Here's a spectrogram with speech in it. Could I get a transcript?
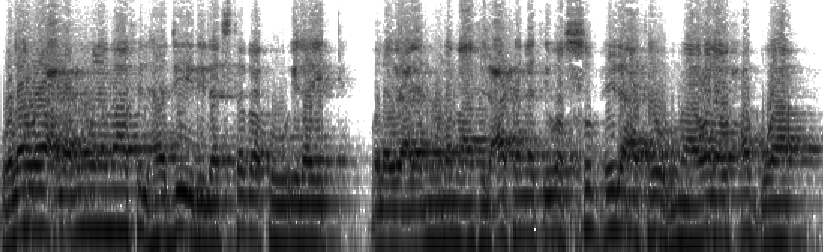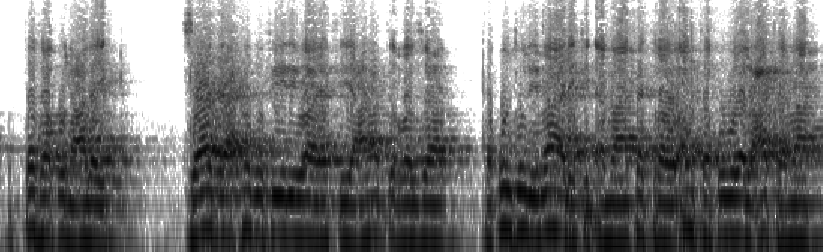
ولو يعلمون ما في الهجير لاستبقوا إليه. ولو يعلمون ما في العتمة والصبح لأتوهما ولو حبوا. متفق عليه. زاد أحمد في روايته عن عبد الرزاق فقلت لمالك أما تكره أن تقول العتمة؟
